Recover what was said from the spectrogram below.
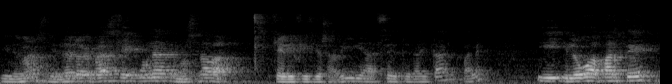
y demás. Y entonces lo que pasa es que una te mostraba qué edificios había, etcétera y tal, ¿vale? Y, luego aparte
